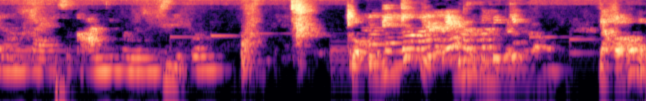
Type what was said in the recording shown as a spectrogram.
yang kayak suka anime meskipun Walaupun Ada dikit ya, ya, benar, walaupun benar. Nah kalau kamu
